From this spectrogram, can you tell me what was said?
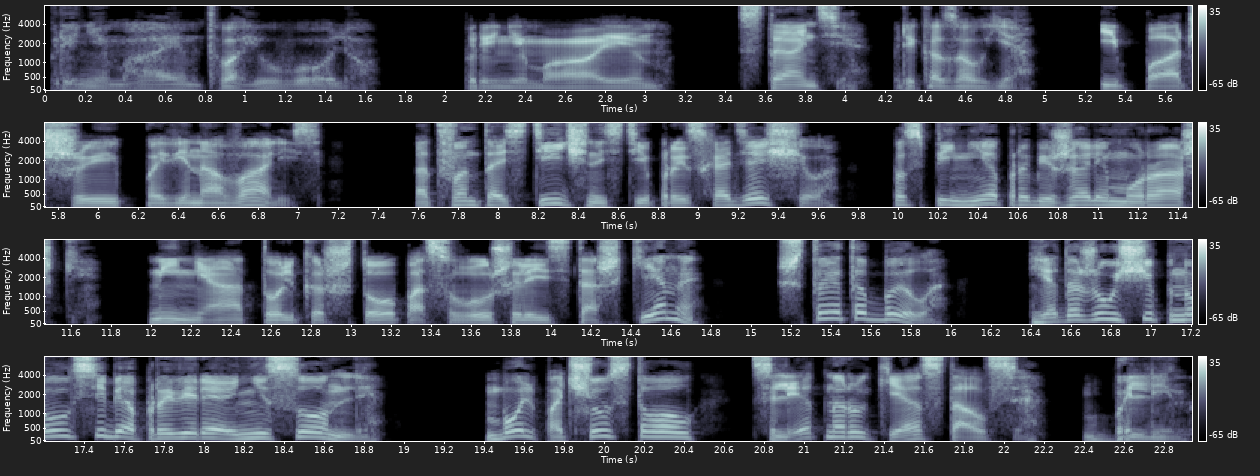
Принимаем твою волю. Принимаем». «Встаньте», — приказал я. И падшие повиновались. От фантастичности происходящего по спине пробежали мурашки. Меня только что послушались ташкены? Что это было? Я даже ущипнул себя, проверяя, не сон ли. Боль почувствовал, след на руке остался. Блин.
